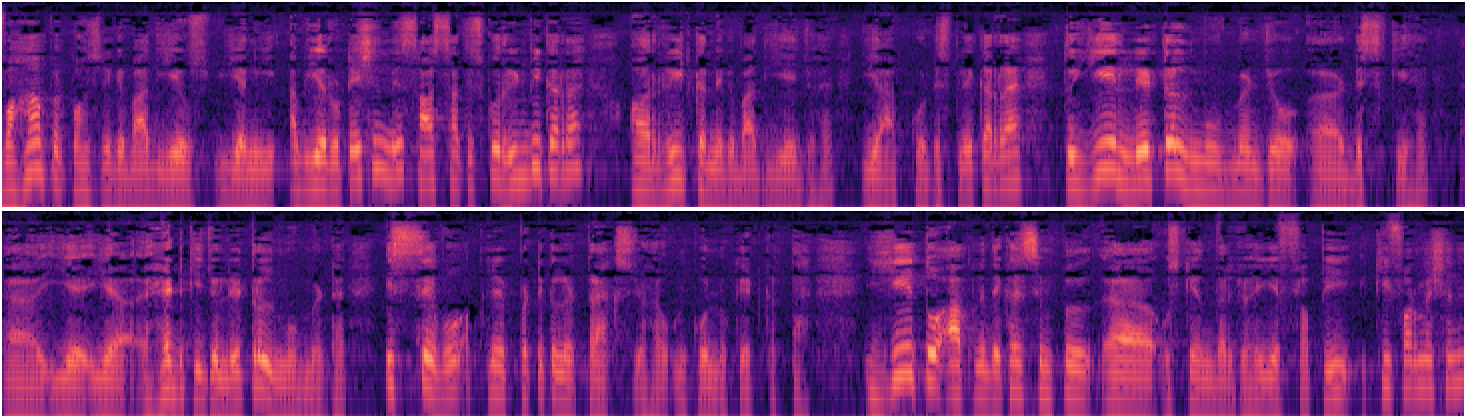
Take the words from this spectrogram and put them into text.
وہاں پر پہنچنے کے بعد یہ یعنی اب یہ روٹیشن میں ساتھ ساتھ اس کو ریڈ بھی کر رہا ہے اور ریڈ کرنے کے بعد یہ جو ہے یہ آپ کو ڈسپلے کر رہا ہے۔ تو یہ لیٹرل موومنٹ جو ڈسک کی ہے یہ ہیڈ کی جو لیٹرل موومنٹ ہے، اس سے وہ اپنے پرٹیکولر ٹریکس جو ہے ان کو لوکیٹ کرتا ہے۔ یہ تو آپ نے دیکھا سمپل اس کے اندر جو ہے یہ فلپی کی فارمیشن ہے۔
